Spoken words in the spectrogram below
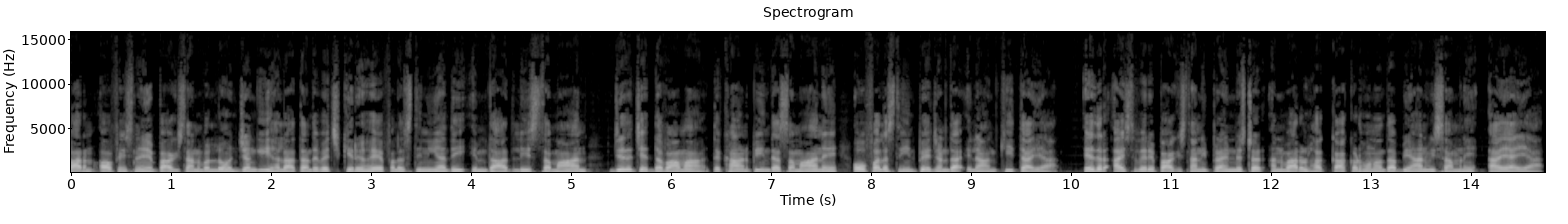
ਫਾਰਨ ਆਫਿਸ ਨੇ ਪਾਕਿਸਤਾਨ ਵੱਲੋਂ ਜੰਗੀ ਹਾਲਾਤਾਂ ਦੇ ਵਿੱਚ ਘਿਰੇ ਹੋਏ ਫਲਸਤੀਨੀਆਂ ਦੀ ਇਮਦਾਦ ਲਈ ਸਮਾਨ, ਜਿਹਦੇ 'ਚ ਦਵਾਵਾਂ ਤੇ ਖਾਣ ਪੀਣ ਦਾ ਸਮਾਨ ਹੈ ਉਹ ਫਲਸਤੀਨ ਭੇਜਣ ਦਾ ਐਲਾਨ ਕੀਤਾ ਹੈ ਇਧਰ ਅੱਜ ਸਵੇਰੇ ਪਾਕਿਸਤਾਨੀ ਪ੍ਰਾਈਮ ਮਿਨਿਸਟਰ ਅਨਵਾਰੁਲ ਹਕ ਕਾਕੜ ਹੋਣਾ ਦਾ ਬਿਆਨ ਵੀ ਸਾਹਮਣੇ ਆਇਆ ਹੈ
